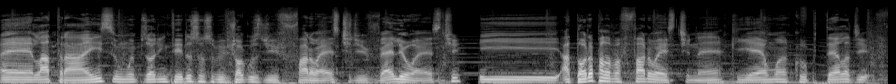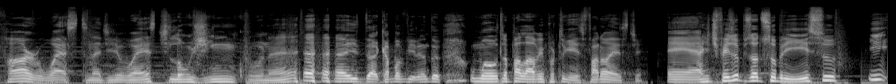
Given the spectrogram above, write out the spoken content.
É, lá atrás, um episódio inteiro só sobre jogos de faroeste, de velho oeste. E adoro a palavra faroeste, né? Que é uma corruptela de far west, né? De oeste longínquo, né? e acaba virando uma outra palavra em português, faroeste. É, a gente fez um episódio sobre isso e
